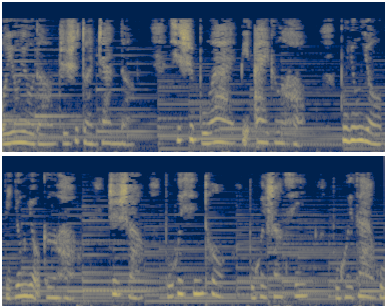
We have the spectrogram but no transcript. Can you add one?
我拥有的只是短暂的。其实不爱比爱更好，不拥有比拥有更好，至少不会心痛，不会伤心，不会在乎。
